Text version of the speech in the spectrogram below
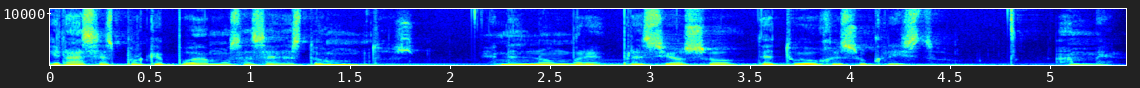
Gracias porque podemos hacer esto juntos. En el nombre precioso de tu Hijo Jesucristo. Amén.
